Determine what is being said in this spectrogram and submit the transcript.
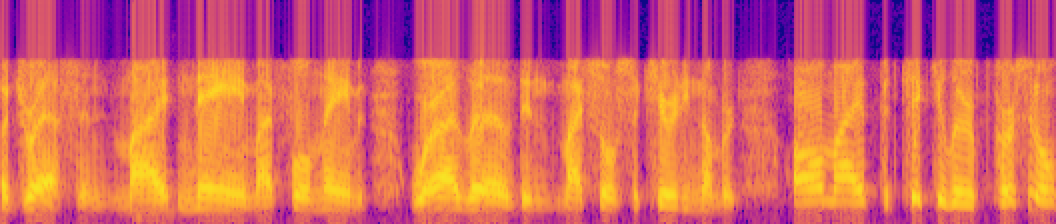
address and my name my full name and where I lived and my social security number all my particular personal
